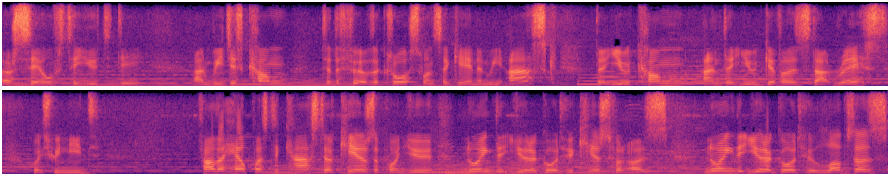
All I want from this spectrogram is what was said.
ourselves to you today. And we just come to the foot of the cross once again and we ask that you would come and that you would give us that rest which we need. Father, help us to cast our cares upon you, knowing that you're a God who cares for us, knowing that you're a God who loves us,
